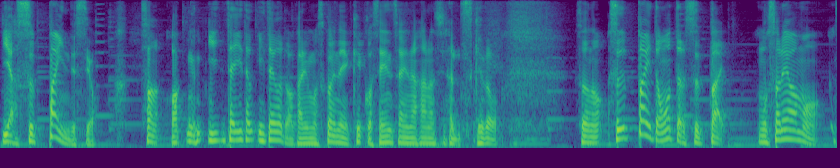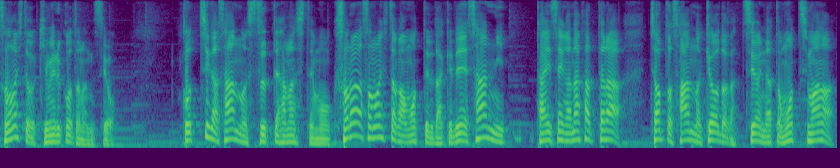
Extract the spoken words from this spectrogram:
いや、酸っぱいんですよ。その、言いたい、言いたいことわかります？これね、結構繊細な話なんですけど、その、酸っぱいと思ったら酸っぱい。もうそれはもう、その人が決めることなんですよ。こっちが酸の質って話しても、それはその人が思ってるだけで、酸に耐性がなかったら、ちょっと酸の強度が強いなと思ってしまうのは、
